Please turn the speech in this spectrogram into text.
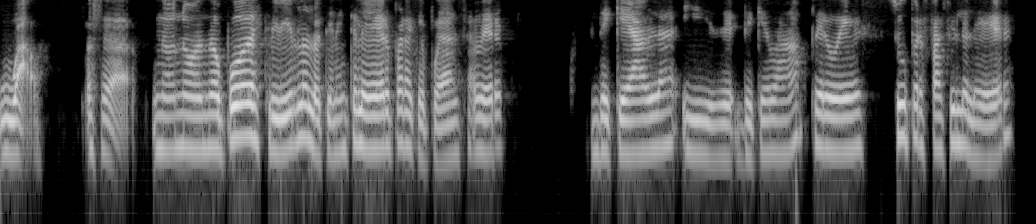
wow. O sea, no, no, no puedo describirlo, lo tienen que leer para que puedan saber de qué habla y de, de qué va, pero es súper fácil de leer,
